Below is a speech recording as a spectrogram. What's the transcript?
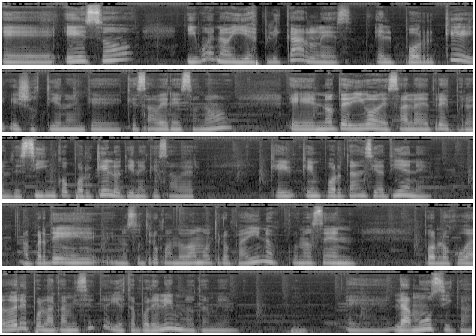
eso, y bueno, y explicarles el por qué ellos tienen que, que saber eso, ¿no? Eh, no te digo de sala de tres, pero el de cinco, ¿por qué lo tiene que saber? ¿Qué, qué importancia tiene? Aparte, eh, nosotros cuando vamos a otro país nos conocen por los jugadores, por la camiseta y hasta por el himno también. Eh, la música,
